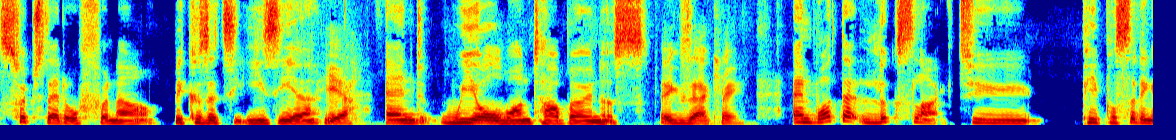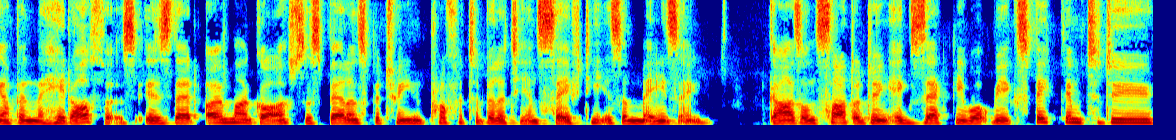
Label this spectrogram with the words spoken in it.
switch that off for now because it's easier. Yeah. And we all want our bonus. Exactly. And what that looks like to people sitting up in the head office is that, oh my gosh, this balance between profitability and safety is amazing. Guys on site are doing exactly what we expect them to do.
